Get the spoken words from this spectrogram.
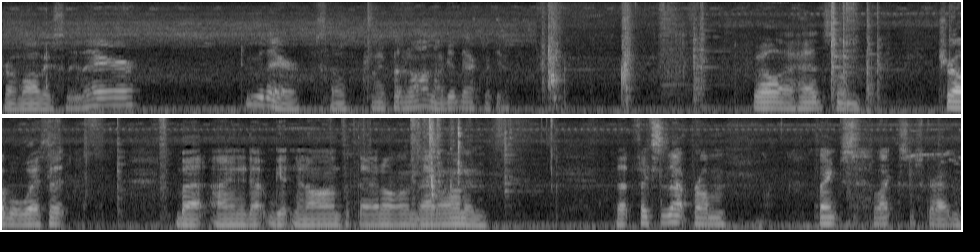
from obviously there to there. So let me put it on I'll get back with you. Well, I had some trouble with it, but I ended up getting it on, put that on, that on, and that fixes that problem. Thanks, like, subscribe.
